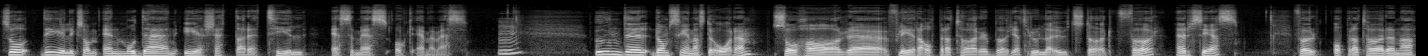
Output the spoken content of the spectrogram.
Så det är liksom en modern ersättare till sms och MMS. Mm. Under de senaste åren så har eh, flera operatörer börjat rulla ut stöd för RCS. För operatörerna,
